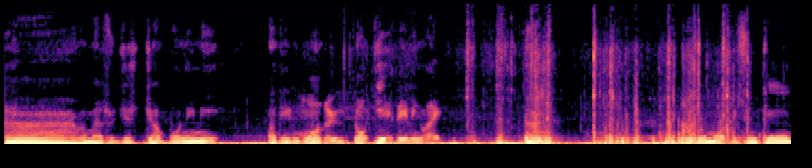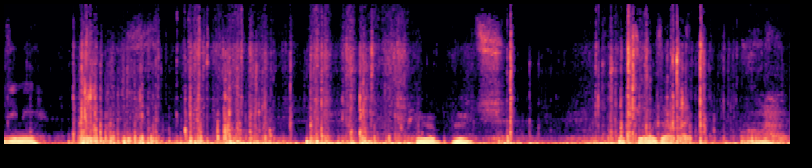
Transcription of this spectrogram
Ah, we might as well just jump on in here. I didn't want to, not yet anyway. There might be some cans in here. Pair of boots. What size are they?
